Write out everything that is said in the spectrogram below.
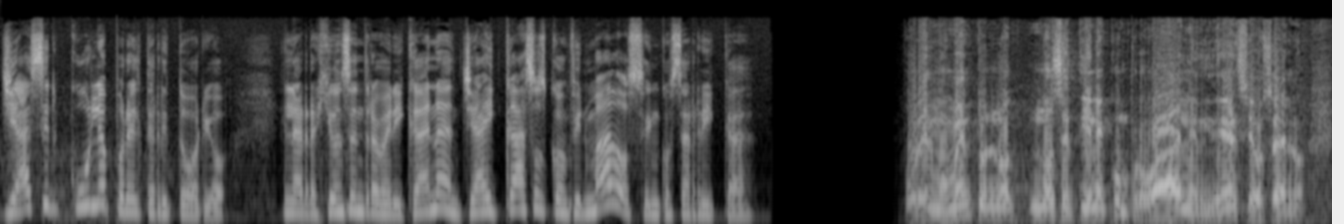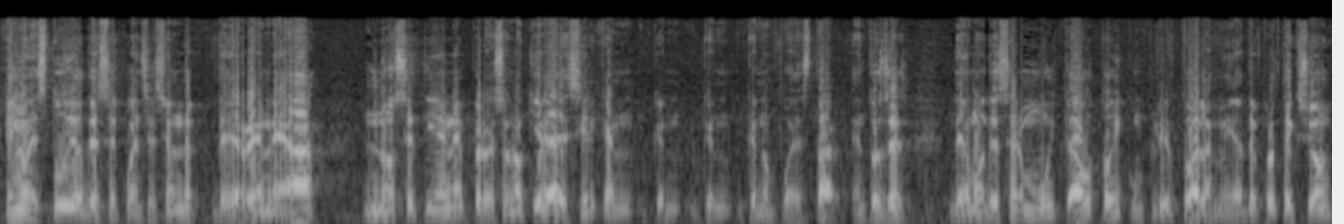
ya circule por el territorio. En la región centroamericana ya hay casos confirmados en Costa Rica. Por el momento no, se tiene comprobada en evidencia, o sea, en, los estudios de secuenciación de RNA no se tiene, pero eso no quiere decir que, no puede estar. Entonces debemos de ser muy cautos y cumplir todas las medidas de protección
